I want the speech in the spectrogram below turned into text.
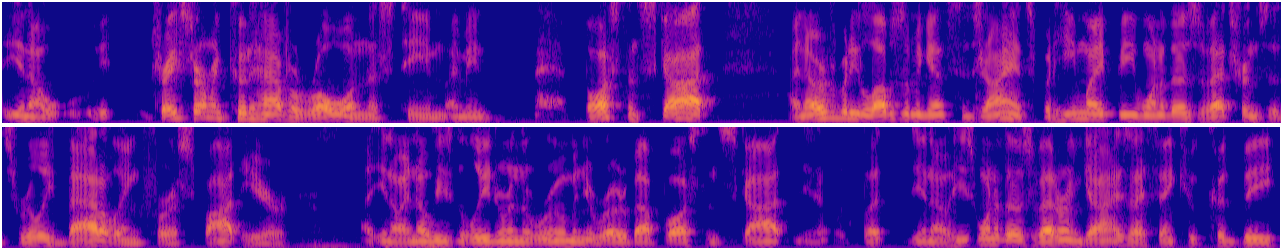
you know, Trey Sermon could have a role in this team. I mean, Boston Scott, I know everybody loves him against the Giants, but he might be one of those veterans that's really battling for a spot here. Uh, you know, I know he's the leader in the room, and you wrote about Boston Scott, you know, but you know, he's one of those veteran guys I think who could be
